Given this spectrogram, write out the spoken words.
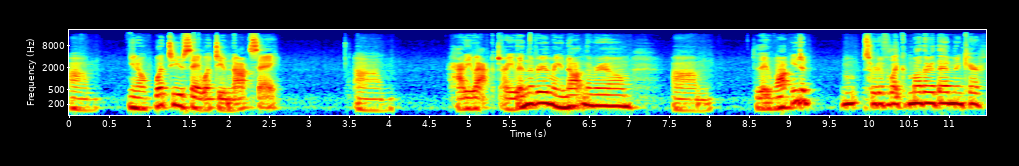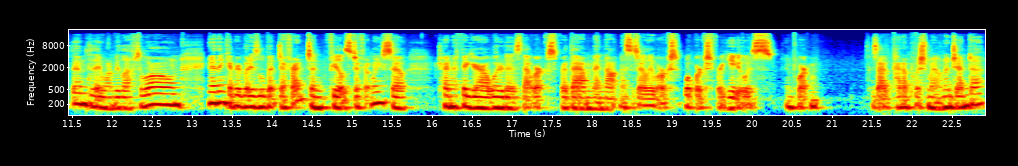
Um, you know, what do you say? What do you not say? Um, how do you act? Are you in the room? Are you not in the room? Um, do they want you to sort of like mother them and care for them? Do they want to be left alone? You know, I think everybody's a little bit different and feels differently. So trying to figure out what it is that works for them and not necessarily works what works for you is important because I've kind of pushed my own agenda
